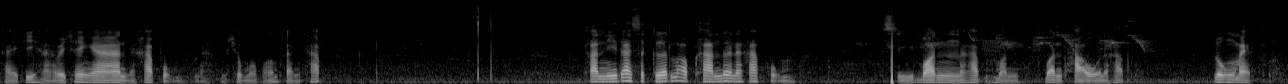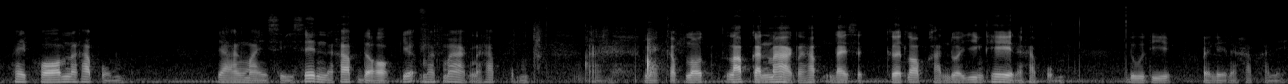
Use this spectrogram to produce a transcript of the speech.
ใครที่หาไว้ใช้งานนะครับผมมาชมพร้อมกันครับ คันนี้ได้สเกิร์ตรอบคันด้วยนะครับ ผมสีบอลนะครับบอลบอลเทานะครับ ลงแม็กให้พร้อมนะครับ ผมยางใหม่สีเส้นนะครับ ดอกเยอะมากๆนะครับ ผมแม็กกับรถรับกันมากนะครับ ได้สเกิร์ตรอบคันด้วยยิ่งเท่นะครับ ผมดูดีไปเลยนะครับคันนี้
